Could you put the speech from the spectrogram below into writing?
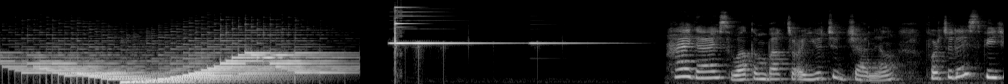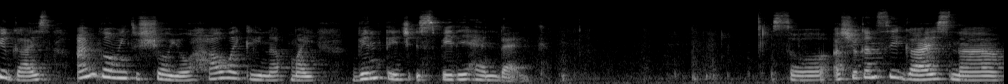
Hi guys, welcome back to our YouTube channel. For today's video guys, I'm going to show you how I clean up my vintage speedy handbag. So, as you can see guys na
